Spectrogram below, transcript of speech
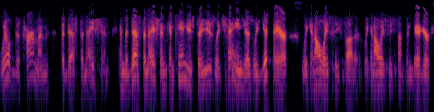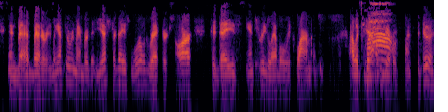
will determine the destination. And the destination continues to usually change as we get there. We can always see further. We can always see something bigger and better. And we have to remember that yesterday's world records are today's entry level requirements. I would challenge wow. everyone to do it.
